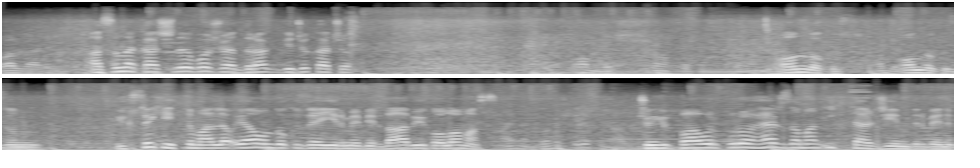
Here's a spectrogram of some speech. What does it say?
Vallahi Aslında kaçlığı boş ver. Drag gücü kaç o? 15, 18. 19. 19 onun. Yüksek ihtimalle ya 19 ya 21 daha büyük olamaz. Aynen bunu şeysin abi. Çünkü Power Pro her zaman ilk tercihimdir benim.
